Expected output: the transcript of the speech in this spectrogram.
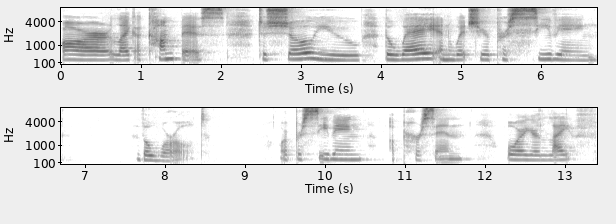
are like a compass to show you the way in which you're perceiving the world or perceiving a person or your life.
